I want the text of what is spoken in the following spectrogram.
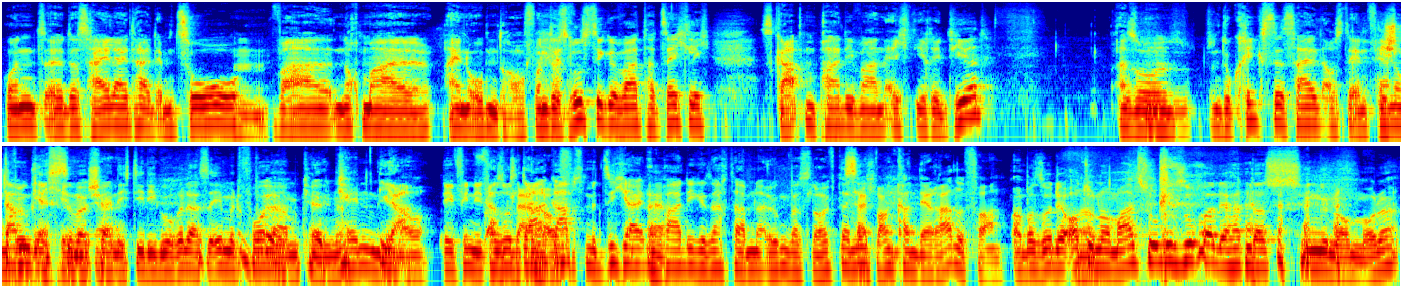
Und äh, das Highlight halt im Zoo mhm. war nochmal ein obendrauf. Und das Lustige war tatsächlich, es gab ein paar, die waren echt irritiert. Also hm. du kriegst es halt aus der Entfernung. Die Stammgäste wahrscheinlich, die die Gorillas eh mit Vornamen kennen. Ne? kennen ja, genau. definitiv. Also da gab es mit Sicherheit ein paar, die gesagt haben, na irgendwas läuft da nicht. Seit wann kann der Radl fahren? Aber so der Otto Normalzoobesucher, der hat das hingenommen, oder?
